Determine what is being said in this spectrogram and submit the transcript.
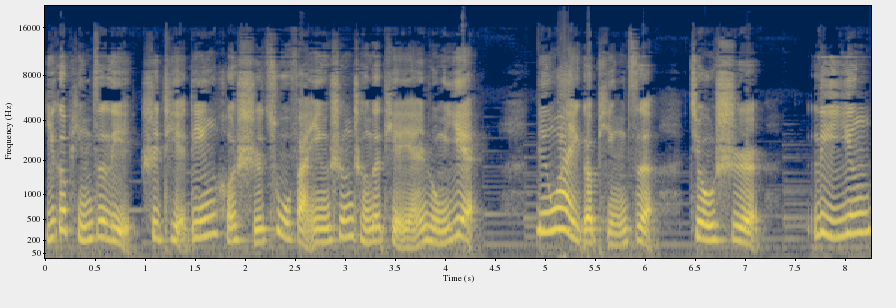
一个瓶子里是铁钉和食醋反应生成的铁盐溶液，另外一个瓶子就是利英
